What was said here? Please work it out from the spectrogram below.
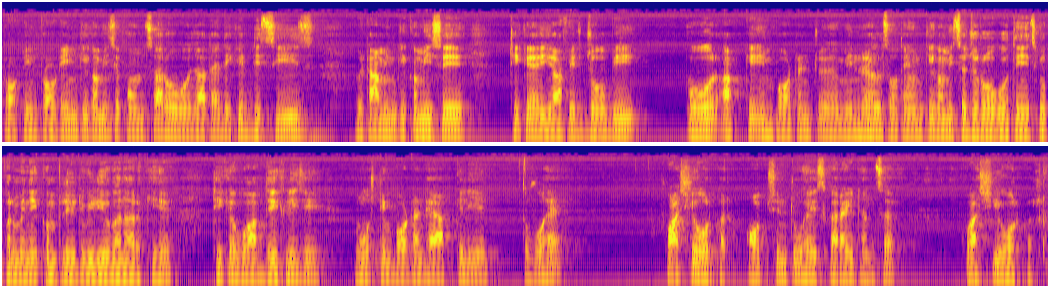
protein protein की कमी से कौन सा रोग हो जाता है? देखिए डिसीज़ विटामिन की कमी से, ठीक है? या फिर जो भी और आपके इंपॉर्टेंट मिनरल्स होते हैं, उनकी कमी से जो रोग होते हैं, इसके ऊपर मैंने एक कंप्लीट वीडियो बना रखी है। ठीक है, वो आप देख लीजिए। मोस्ट इंपॉर्टेंट है आपके लिए तो वो है क्वाशी और पर ऑप्शन टू है इसका राइट आंसर क्वाशी और पर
